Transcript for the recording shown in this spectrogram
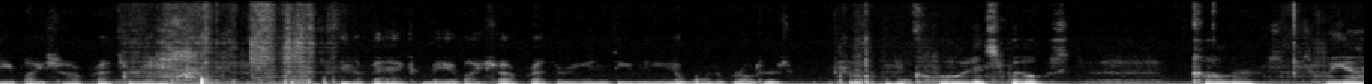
made by Shout Factory. In the back, made by Shout Factory and DVD and Warner Brothers. And the code and spells colors. So yeah,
